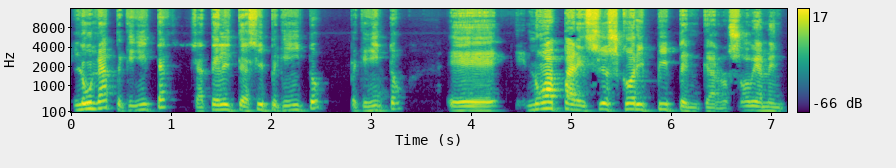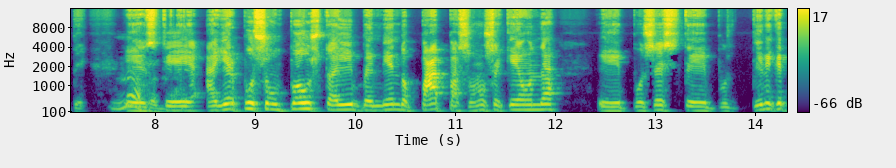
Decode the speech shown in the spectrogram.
luna, pequeñita, satélite así pequeñito, pequeñito, eh, no apareció Scottie Pippen, Carlos, obviamente. no, pues, este, ayer puso un post ahí vendiendo papas o no sé qué onda. eh, pues este, pues tiene que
